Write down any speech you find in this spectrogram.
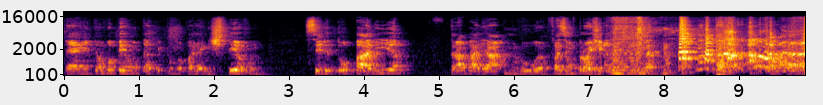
É, então eu vou perguntar aqui para o meu colega Estevam se ele toparia trabalhar com Lua, fazer um projeto com Lua. Trabalhar na-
